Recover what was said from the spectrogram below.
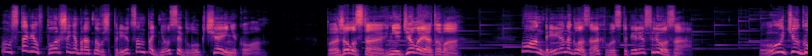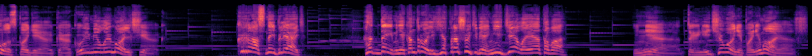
Уставив поршень обратно в шприц, он поднес иглу к чайнику. «Пожалуйста, не делай этого!» У Андрея на глазах выступили слезы. «Ути господи, какой милый мальчик!» «Красный, блядь! Отдай мне контроль, я прошу тебя, не делай этого!» «Нет, ты ничего не понимаешь.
